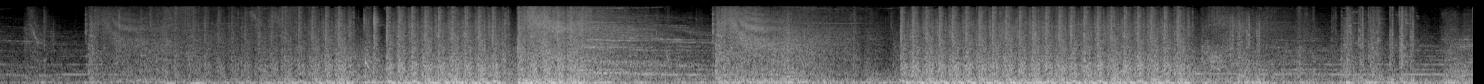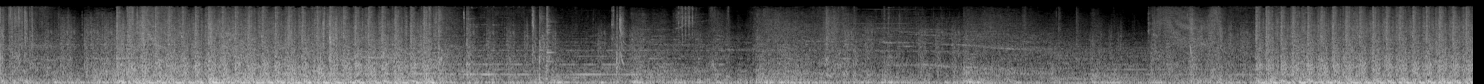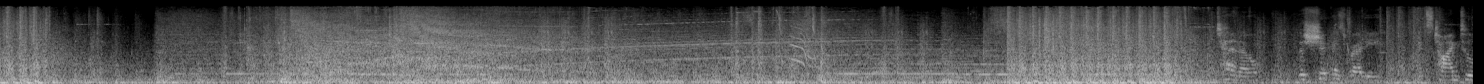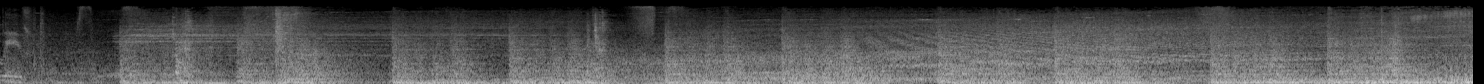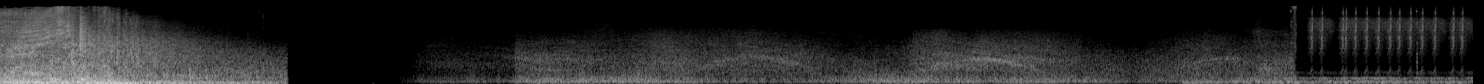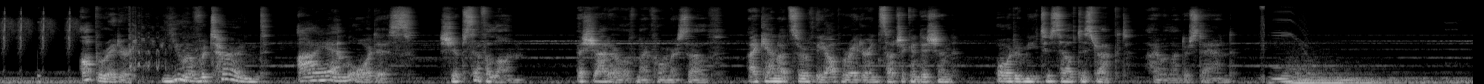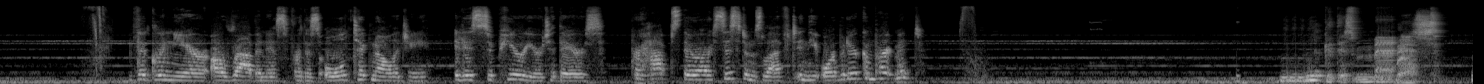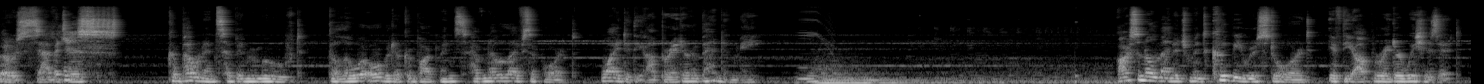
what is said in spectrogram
To leave. Operator, you have returned. I am Ordis, Ship Cephalon, a shadow of my former self. I cannot serve the operator in such a condition. Order me to self-destruct. I will understand. The Grineer are ravenous for this old technology. It is superior to theirs. Perhaps there are systems left in the orbiter compartment? Look at this mess. Those savages. Components have been removed. The lower orbiter compartments have no life support. Why did the operator abandon me? Arsenal management could be restored if the operator wishes it.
